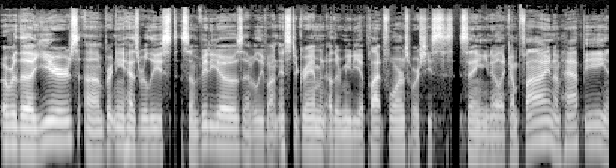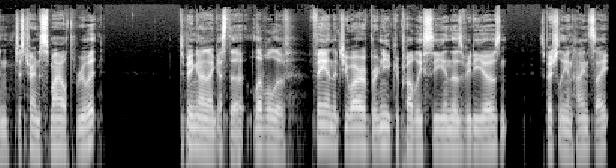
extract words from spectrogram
Over the years, um, Britney has released some videos, I believe, on Instagram and other media platforms where she's saying, you know, like, I'm fine, I'm happy, and just trying to smile through it. Depending on, I guess, the level of fan that you are of Britney, you could probably see in those videos, especially in hindsight,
